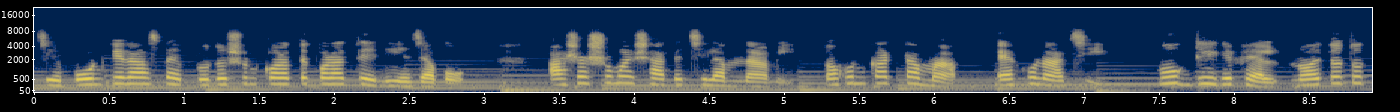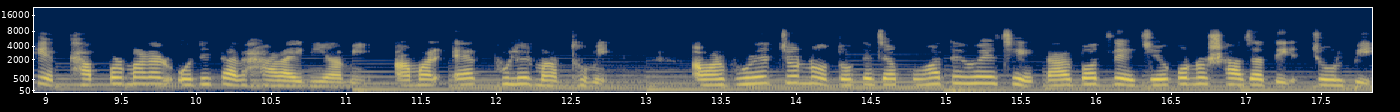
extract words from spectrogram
যে বোনকে রাস্তায় প্রদর্শন করাতে করাতে নিয়ে যাব। আসার সময় সাথে ছিলাম না আমি। তখনকারটা মাপ। এখন আছি। মুখ ঢেকে ফেল, নয়তো তোকে থাপ্পড় মারার অধিকার হারাইনি আমি, আমার এক ভুলের মাধ্যমে। আমার ভুলের জন্য তোকে যা পোহাতে হয়েছে তার বদলে যে কোনো সাজা দে, চলবি।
